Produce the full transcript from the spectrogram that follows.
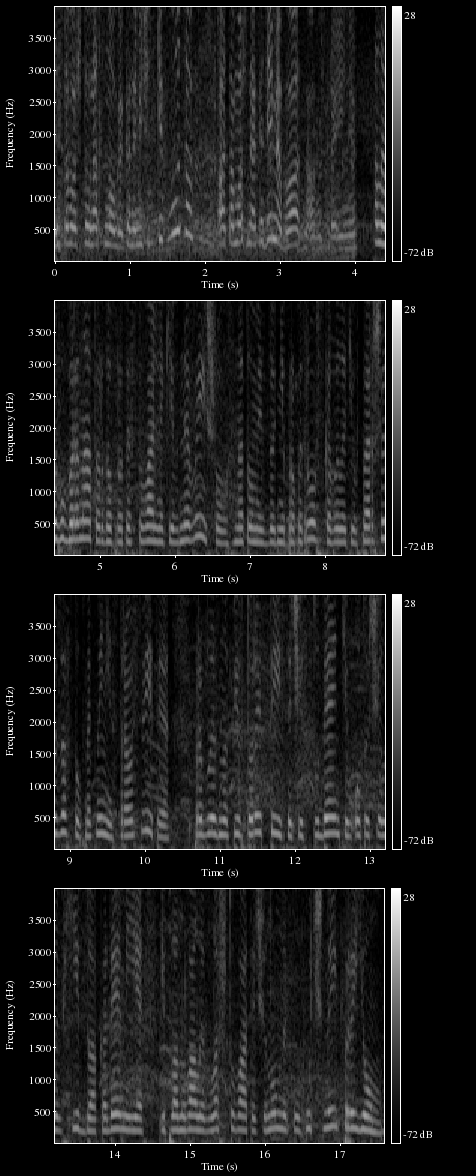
Из того, что у нас много экономических вузов, а таможенная академия была одна в Украине. Але губернатор до протестувальників не вийшов. Натомість до Дніпропетровська вилетів перший заступник міністра освіти. Приблизно півтори тисячі студентів оточили вхід до академії і планували влаштувати чиновнику гучний прийом.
